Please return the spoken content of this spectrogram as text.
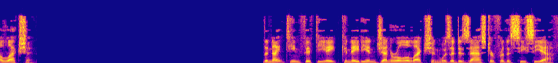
Election The 1958 Canadian general election was a disaster for the CCF,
